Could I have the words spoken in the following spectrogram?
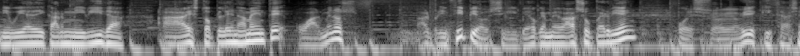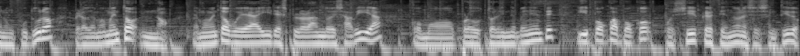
ni voy a dedicar mi vida a esto plenamente, o al menos al principio, si veo que me va súper bien, pues oye, quizás en un futuro, pero de momento no. De momento voy a ir explorando esa vía como productor independiente y poco a poco pues ir creciendo en ese sentido.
